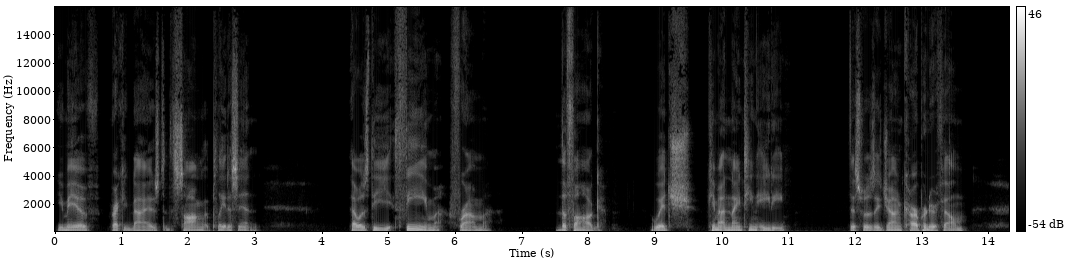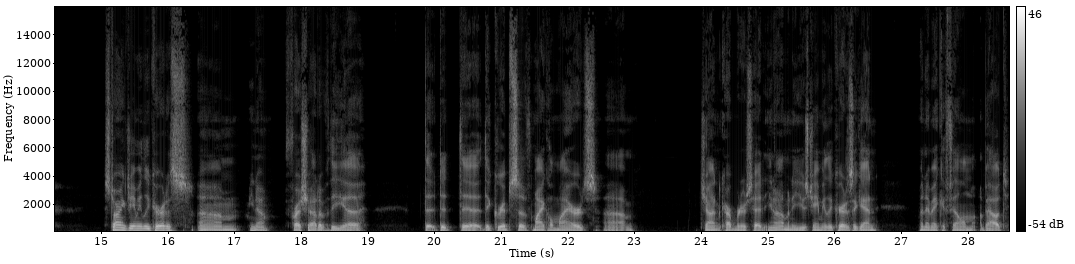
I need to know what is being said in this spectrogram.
you may have recognized the song that played us in. That was the theme from The Fog, which came out in 1980. This was a John Carpenter film starring Jamie Lee Curtis. Um, you know, fresh out of the uh, the the the, the grips of Michael Myers. Um, John Carpenter said, "You know, I'm going to use Jamie Lee Curtis again. I'm going to make a film about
